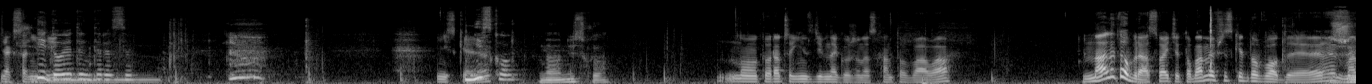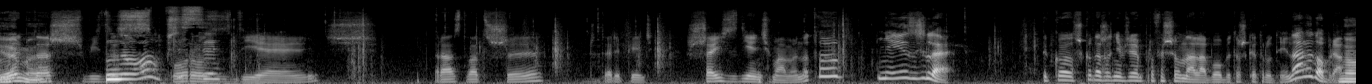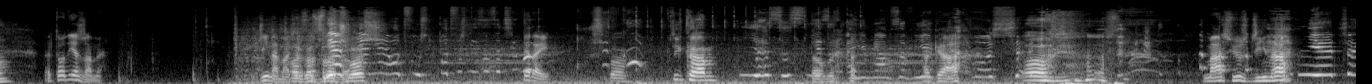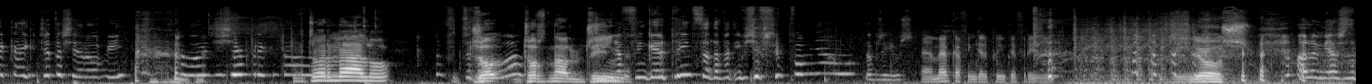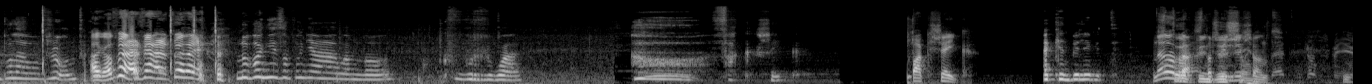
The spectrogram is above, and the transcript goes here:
Jak sanity? Biedoję te interesy. Niskie, nie? Nisko. No, nisko. No to raczej nic dziwnego, że nas hantowała. No ale dobra, słuchajcie, to mamy wszystkie dowody. Żyjemy. Mamy też, widzę, No, sporo wszyscy. zdjęć. Raz, dwa, trzy, cztery, pięć, sześć zdjęć mamy. No to nie jest źle. Tylko szkoda, że nie wziąłem profesjonala, byłoby troszkę trudniej. No ale dobra, No. to odjeżdżamy. Gina macie, otwórz, zobaczyłaś? Nie, otwórz, otwórz, nie zaznaczyłam. otwieraj. Tak. Klikam. Jezus, Jezus, Dobra. a nie miałam. Aga. Boże. O, Masz już Gina? Nie, czekaj, gdzie to się robi? Ja mam dzisiaj prygnął. W journalu. Co to jo było? Journal Jean. Ja fingerprintsa nawet im się przypomniało. Dobrze już. E, Mewka fingerprinty freezing. Już. Ale mnie aż zabolało w rząd. Aga, otwieraj, otwieraj, otwieraj! No bo nie zapomniałam, no. Kurwa. Oh, fuck, shake. Fuck shake. I can't believe it. No dobra, 150. 150.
